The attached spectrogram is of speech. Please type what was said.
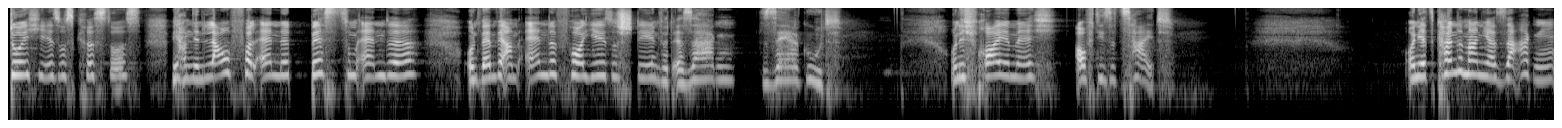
durch Jesus Christus. Wir haben den Lauf vollendet bis zum Ende. Und wenn wir am Ende vor Jesus stehen, wird er sagen, sehr gut. Und ich freue mich auf diese Zeit. Und jetzt könnte man ja sagen,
